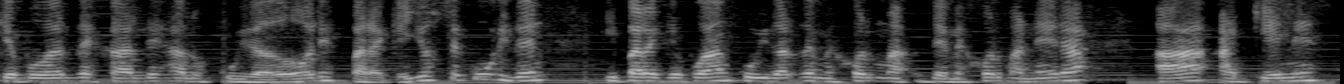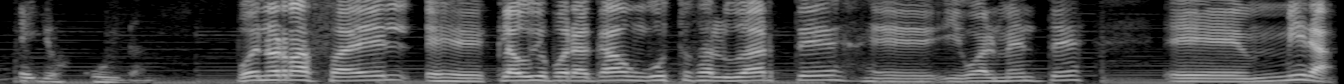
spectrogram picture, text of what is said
que poder dejarles a los cuidadores para que ellos se cuiden y para que puedan cuidar de mejor, de mejor manera a, a quienes ellos cuidan. Bueno, Rafael, eh, Claudio por acá, un gusto saludarte eh, igualmente. Eh, mira,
